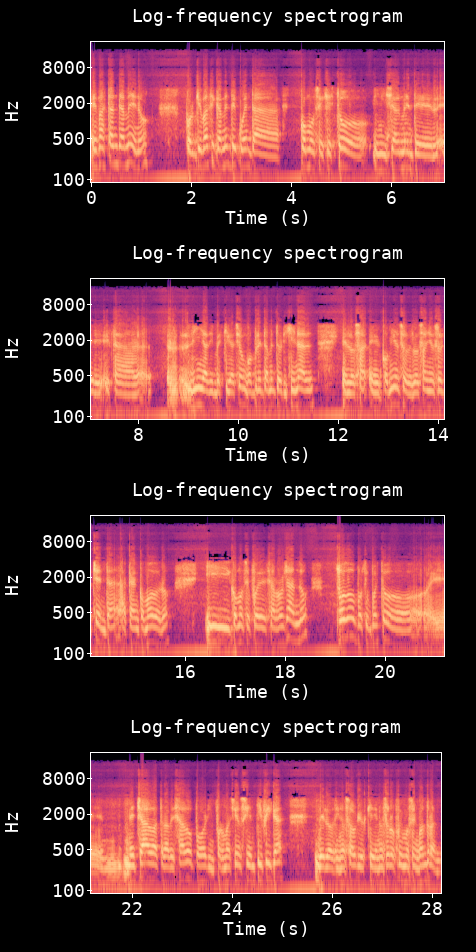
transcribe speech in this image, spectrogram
es bastante ameno, porque básicamente cuenta cómo se gestó inicialmente eh, esta línea de investigación completamente original en los comienzos de los años 80 acá en Comodoro y cómo se fue desarrollando todo, por supuesto, eh, mechado, atravesado por información científica de los dinosaurios que nosotros fuimos encontrando.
